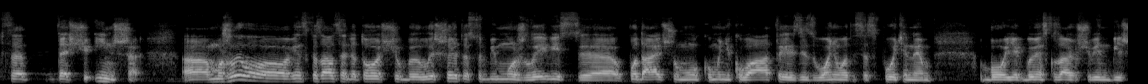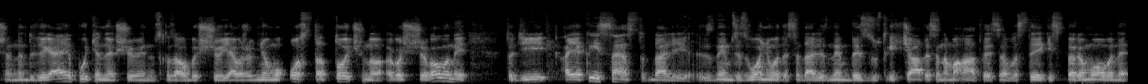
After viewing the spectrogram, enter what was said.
це дещо інше. А, можливо, він сказав це для того, щоб лишити собі можливість е, в подальшому комунікувати, зідзвонюватися з Путіним. Бо якби він сказав, що він більше не довіряє Путіну, якщо він сказав би, що я вже в ньому остаточно розчарований. Тоді, а який сенс далі з ним зізвонюватися, далі з ним десь зустрічатися, намагатися вести якісь перемовини?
